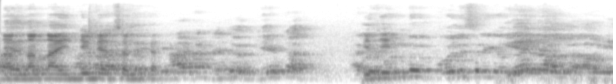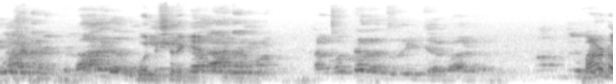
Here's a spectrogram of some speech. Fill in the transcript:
ನಾನು ನನ್ನ ಇಂಜಿನಿಯರ್ಸ್ ಅನ್ನು ಕ- ಇದು ಗೇಟ್ ಹಾಕಿ. ಅದು ಇಲ್ಲಿ- ಒಂದು ಪೊಲೀಸರಿಗೆ ಮಾಡ ಮಾಡ ಅಲ್ಲ, ಅವ್ರು ಇನ್ನು ಮಳೆ ಪೊಲೀಸರಿಗೆ. ಗಾರ್ಡನ್ ಮಾ- ಕೊಟ್ಟಾರೆ ಅದು ನಿಜ ಗಾರ್ಡನ್. ಮಾಡು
